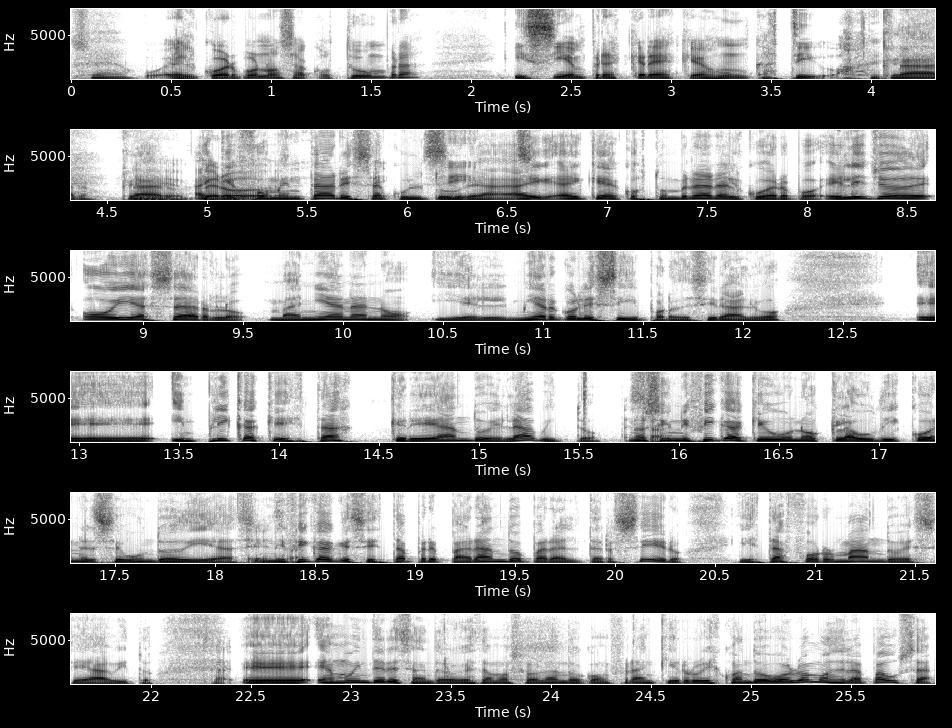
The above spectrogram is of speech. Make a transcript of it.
Sí. el cuerpo no se acostumbra y siempre crees que es un castigo. Claro, claro. Eh, hay que fomentar esa cultura, sí, hay, hay que acostumbrar al cuerpo. El hecho de hoy hacerlo, mañana no y el miércoles sí, por decir algo, eh, implica que estás creando el hábito. No Exacto. significa que uno claudicó en el segundo día, significa que se está preparando para el tercero y está formando ese hábito. Eh, es muy interesante lo que estamos hablando con Frankie Ruiz. Cuando volvamos de la pausa,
